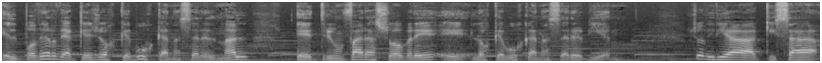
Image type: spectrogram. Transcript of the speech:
el poder de aquellos que buscan hacer el mal triunfara sobre los que buscan hacer el bien. Yo diría quizá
